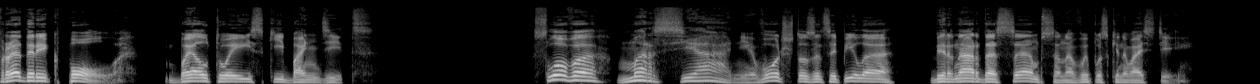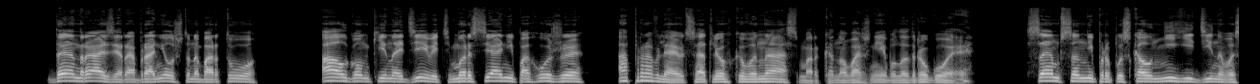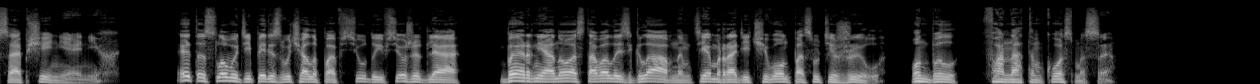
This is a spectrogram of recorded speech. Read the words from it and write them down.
Фредерик Пол. Белтуэйский бандит. Слово «марсиане» — вот что зацепило Бернарда Сэмпсона в выпуске новостей. Дэн Разер обронил, что на борту Алгонкина-9 марсиане, похоже, оправляются от легкого насморка, но важнее было другое. Сэмпсон не пропускал ни единого сообщения о них. Это слово теперь звучало повсюду, и все же для Берни оно оставалось главным, тем, ради чего он, по сути, жил. Он был фанатом космоса.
